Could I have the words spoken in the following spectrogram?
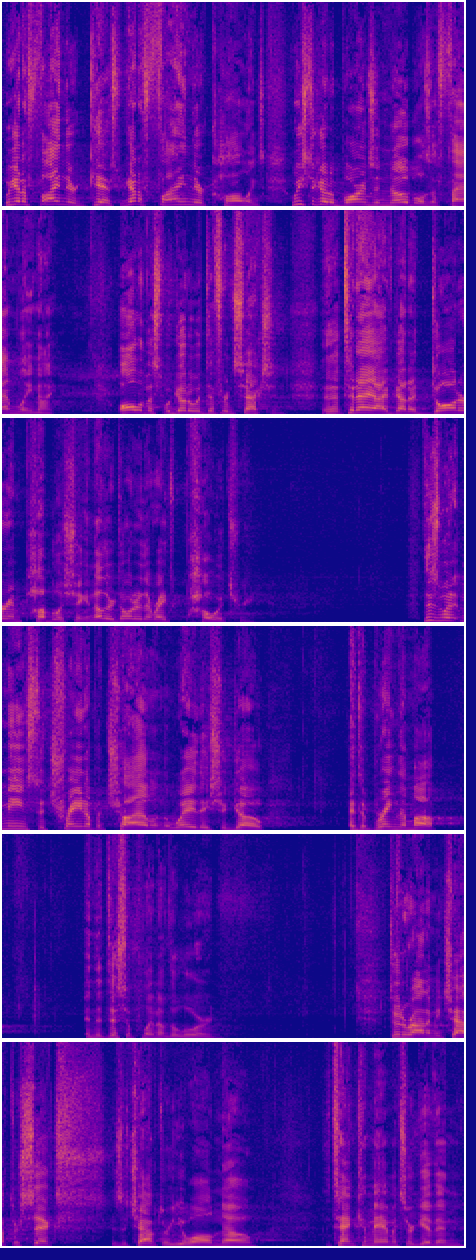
We got to find their gifts. We got to find their callings. We used to go to Barnes and Noble as a family night all of us would go to a different section. Uh, today, I've got a daughter in publishing, another daughter that writes poetry. This is what it means to train up a child in the way they should go and to bring them up in the discipline of the Lord. Deuteronomy chapter 6 is a chapter you all know. The Ten Commandments are given.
